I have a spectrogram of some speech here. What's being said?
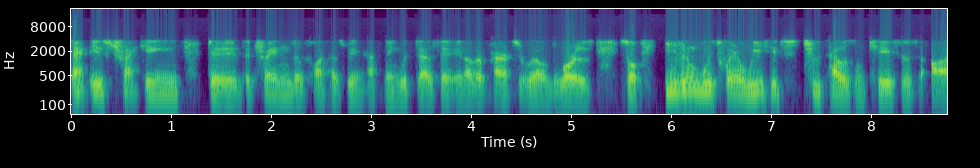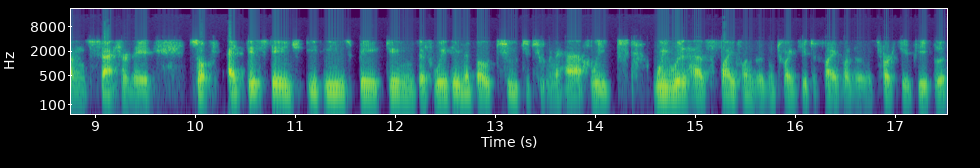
That is tracking the, the trend of what has been happening with Delta in other parts around the world. So even with where we hit 2,000 cases on Saturday, so at this stage, it is baked in that within about two to two and a half weeks, we will have 520 to 530 people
